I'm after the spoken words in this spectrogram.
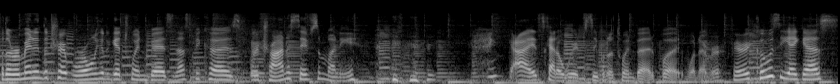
For the remaining of the trip, we're only going to get twin beds, and that's because we're trying to save some money. ah, it's kind of weird to sleep on a twin bed, but whatever. Very cozy, I guess.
